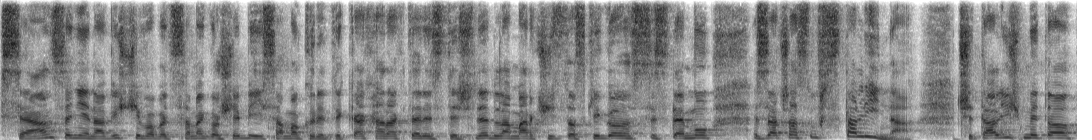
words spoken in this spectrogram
Seanse nienawiści wobec samego siebie i samokrytyka charakterystyczne dla marksistowskiego systemu za czasów Stalina. Czytaliśmy to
